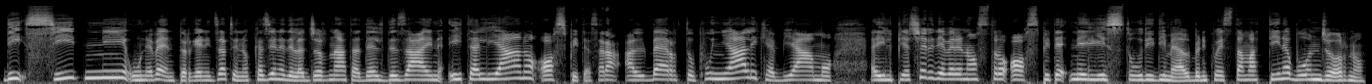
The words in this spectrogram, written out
di Sydney, un evento organizzato in occasione della giornata del design italiano. Ospite sarà Alberto Pugnali che abbiamo eh, il piacere di avere nostro ospite negli studi di Melbourne questa mattina. Buongiorno.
